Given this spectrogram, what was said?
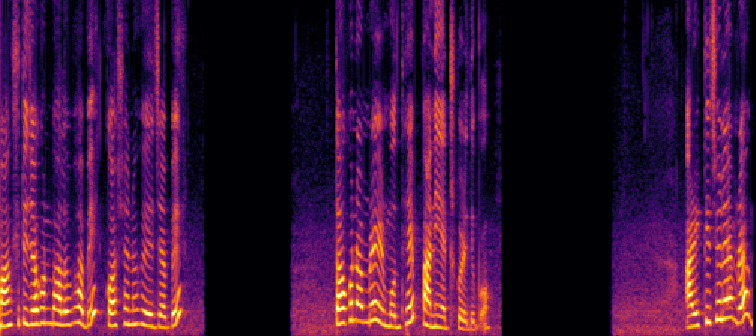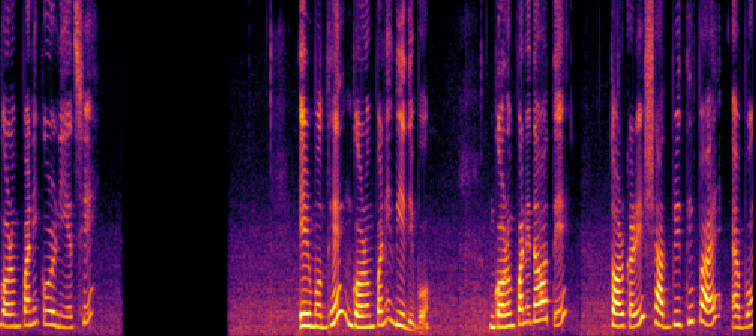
মাংসটি যখন ভালোভাবে কষানো হয়ে যাবে, তখন আমরা এর মধ্যে পানি অ্যাড করে দেব। আরেকটি চুলায় আমরা গরম পানি করে নিয়েছি। এর মধ্যে গরম পানি দিয়ে দিব। গরম পানি দেওয়াতে তরকারির স্বাদ বৃদ্ধি পায় এবং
